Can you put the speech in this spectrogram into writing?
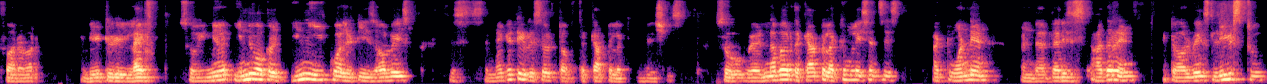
for our day-to-day life. So in inequality is always is a negative result of the capital accumulations. So whenever the capital accumulations is at one end and there is other end, it always leads to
